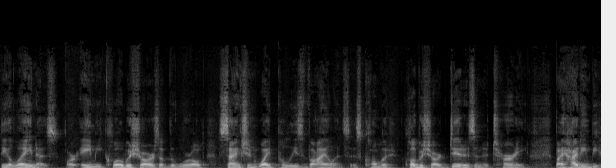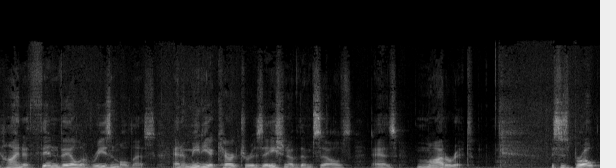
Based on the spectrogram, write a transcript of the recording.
the Elenas, or Amy Klobuchars of the world, sanction white police violence, as Klobuchar did as an attorney, by hiding behind a thin veil of reasonableness and a media characterization of themselves as moderate. This is Broe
